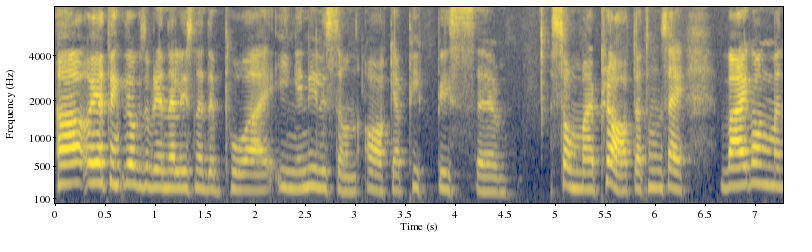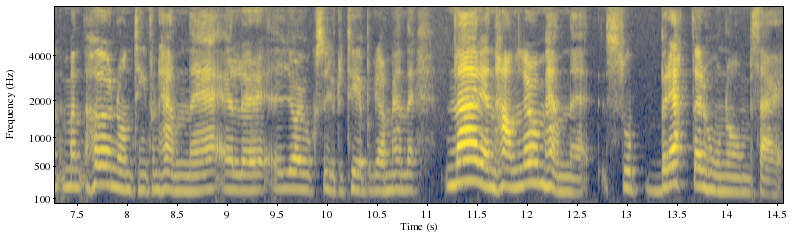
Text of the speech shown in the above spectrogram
Ja, och jag tänkte också på det när jag lyssnade på Inger Nilsson, aka Pippis eh, sommarprat. Att hon säger, varje gång man, man hör någonting från henne, eller jag har ju också gjort ett tv-program med henne. När den handlar om henne så berättar hon om så här,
